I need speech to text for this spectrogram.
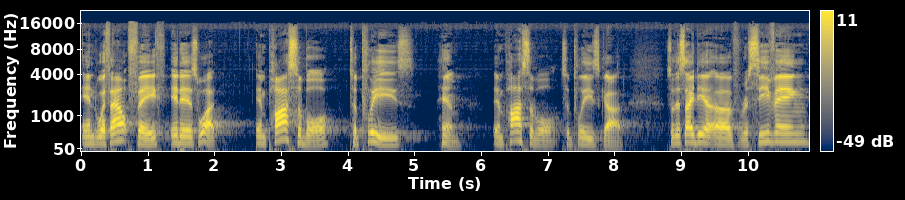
And without faith, it is what? Impossible to please Him. Impossible to please God. So, this idea of receiving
